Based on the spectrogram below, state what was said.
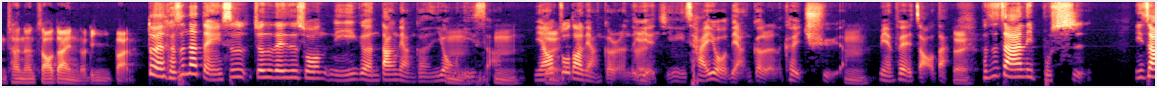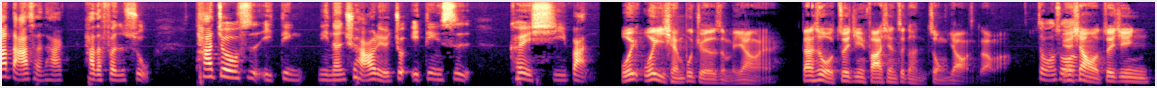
你才能招待你的另一半。对，可是那等于是就是类似说，你一个人当两个人用的意思啊，嗯，你要做到两个人的业绩，你才有两个人可以去啊，嗯，免费招待。对，可是在安利不是，你只要达成他他的分数。他就是一定，你能去海外旅游，就一定是可以吸办。我我以前不觉得怎么样哎，但是我最近发现这个很重要，你知道吗？怎么说？因为像我最近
